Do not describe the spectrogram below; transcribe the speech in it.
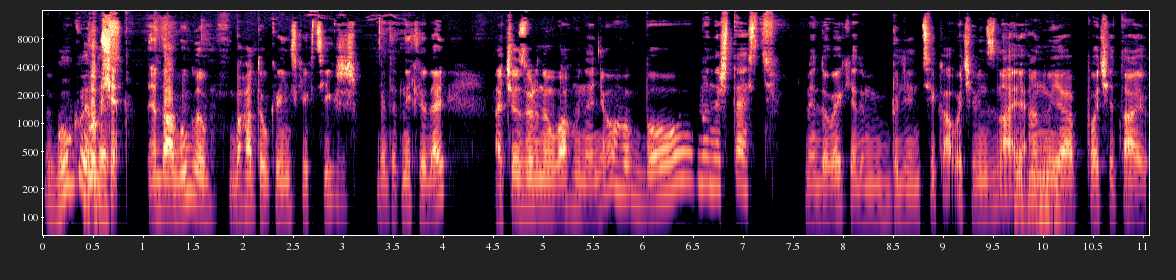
Гугли Вообще, десь? да, гуглив багато українських цих ж видатних людей. А чого звернув увагу на нього? Бо в мене ж тесть медовик. Я думаю, блін, цікаво, чи він знає. А ну я почитаю.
